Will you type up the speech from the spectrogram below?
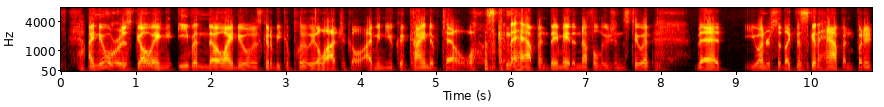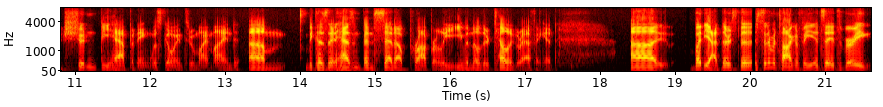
I knew where it was going, even though I knew it was going to be completely illogical. I mean, you could kind of tell what was going to happen. They made enough allusions to it that you understood, like, this is going to happen, but it shouldn't be happening, was going through my mind, um, because it hasn't been set up properly, even though they're telegraphing it. Uh, but yeah, there's the cinematography. It's a, it's a very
